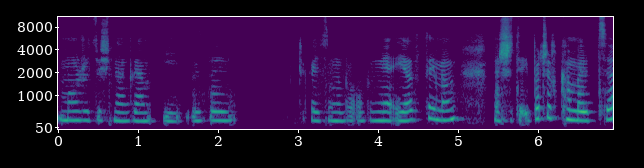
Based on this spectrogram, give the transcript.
Może coś nagram i tutaj... Czekajcie, no bo ogólnie ja tutaj mam naszyte i patrzę w kamerce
